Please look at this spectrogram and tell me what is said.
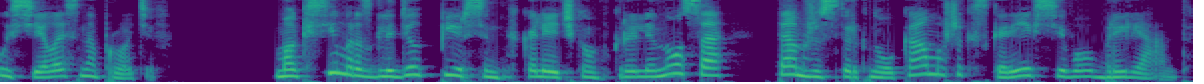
уселась напротив. Максим разглядел пирсинг колечком в крыле носа, там же сверкнул камушек, скорее всего, бриллиант.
